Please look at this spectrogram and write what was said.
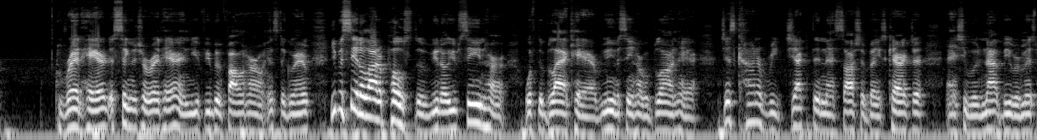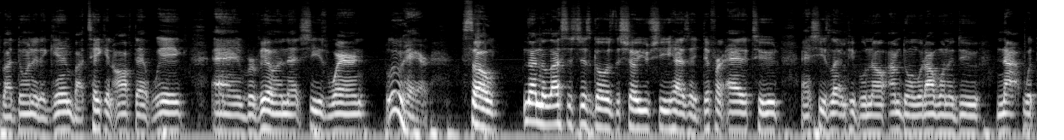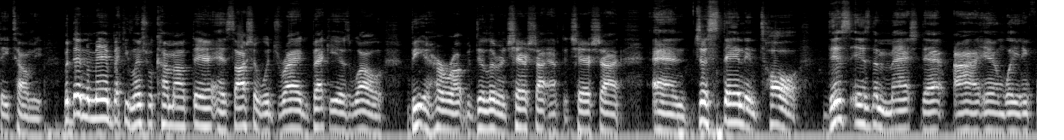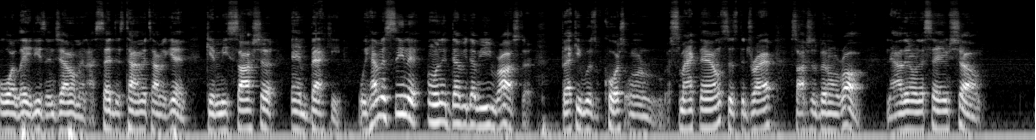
red hair, the signature red hair, and if you've been following her on Instagram, you've been seeing a lot of posts of, you know, you've seen her with the black hair, you've even seen her with blonde hair, just kind of rejecting that Sasha Banks character, and she would not be remiss by doing it again by taking off that wig and revealing that she's wearing blue hair. So, nonetheless, it just goes to show you she has a different attitude and she's letting people know I'm doing what I want to do, not what they tell me. But then the man Becky Lynch would come out there and Sasha would drag Becky as well, beating her up, delivering chair shot after chair shot, and just standing tall. This is the match that I am waiting for, ladies and gentlemen. I said this time and time again. Give me Sasha and Becky. We haven't seen it on the WWE roster. Becky was, of course, on SmackDown since the draft. Sasha's been on Raw. Now they're on the same show.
